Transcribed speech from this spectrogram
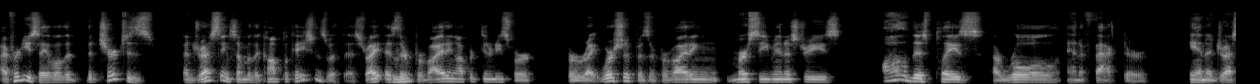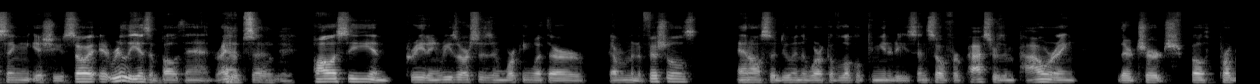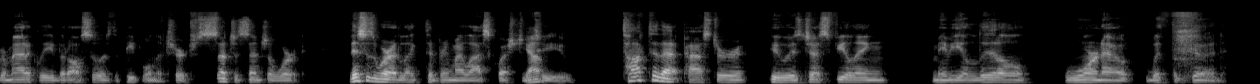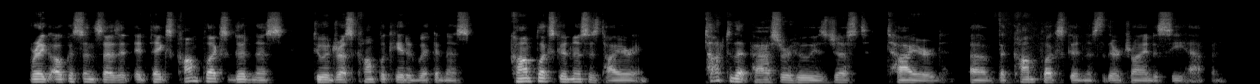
i've heard you say well the, the church is addressing some of the complications with this right as mm-hmm. they're providing opportunities for for right worship as they're providing mercy ministries all of this plays a role and a factor in addressing issues. So it really is a both end, right? Absolutely. It's policy and creating resources and working with our government officials and also doing the work of local communities. And so for pastors empowering their church both programmatically but also as the people in the church, such essential work. This is where I'd like to bring my last question yeah. to you. Talk to that pastor who is just feeling maybe a little worn out with the good. Gregg Okesson says it, it takes complex goodness to address complicated wickedness. Complex goodness is tiring. Talk to that pastor who is just tired of the complex goodness that they're trying to see happen.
